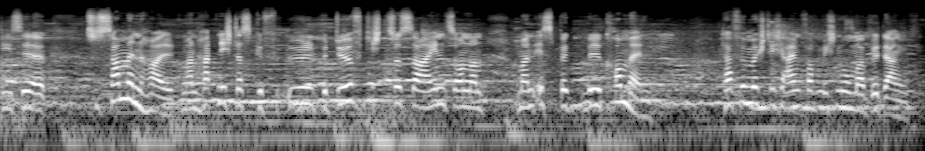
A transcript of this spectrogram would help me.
Diese Zusammenhalt. Man hat nicht das Gefühl, bedürftig zu sein, sondern man ist willkommen. Dafür möchte ich einfach mich nur mal bedanken.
